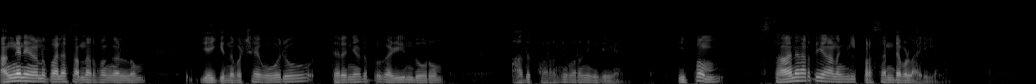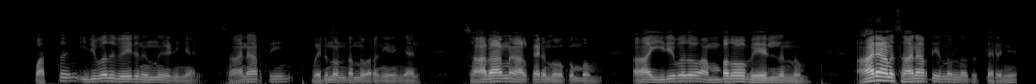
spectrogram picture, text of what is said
അങ്ങനെയാണ് പല സന്ദർഭങ്ങളിലും ജയിക്കുന്നത്. പക്ഷേ ഓരോ തിരഞ്ഞെടുപ്പ് കഴിയും തോറും അത് കുറഞ്ഞു കുറഞ്ഞു വരികയാണ്. ഇപ്പം സ്ഥാനാർത്ഥിയാണെങ്കിൽ പ്രസന്റബിൾ ആയിരിക്കണം പത്ത് ഇരുപത് പേര് നിന്ന് കഴിഞ്ഞാൽ സ്ഥാനാർത്ഥിയും വരുന്നുണ്ടെന്ന് പറഞ്ഞു കഴിഞ്ഞാൽ സാധാരണ ആൾക്കാർ നോക്കുമ്പം ആ ഇരുപതോ അമ്പതോ പേരിൽ നിന്നും ആരാണ് സ്ഥാനാർത്ഥി എന്നുള്ളത് തിരഞ്ഞ്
